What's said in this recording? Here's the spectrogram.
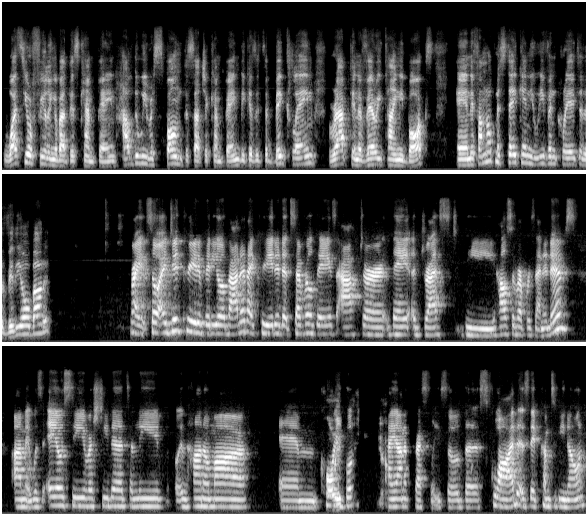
What's your feeling about this campaign? How do we respond to such a campaign? Because it's a big claim wrapped in a very tiny box. And if I'm not mistaken, you even created a video about it? Right. So I did create a video about it. I created it several days after they addressed the House of Representatives. Um, it was AOC, Rashida Tlaib, Ilhan Omar, um, Cori Bush, yeah. Ayanna Pressley. So the squad, as they've come to be known.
